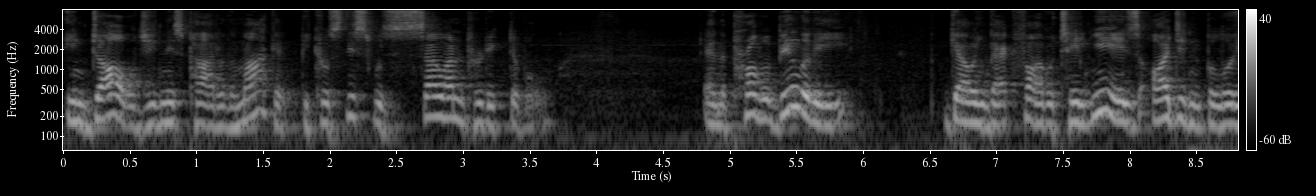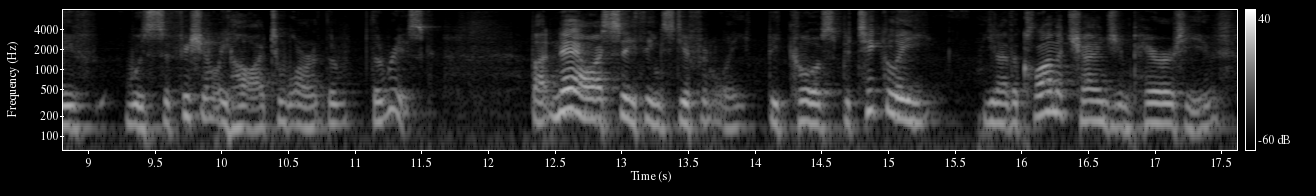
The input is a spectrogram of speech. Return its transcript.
indulge in this part of the market because this was so unpredictable and the probability going back five or 10 years, I didn't believe was sufficiently high to warrant the, the risk. But now I see things differently because, particularly, you know, the climate change imperative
